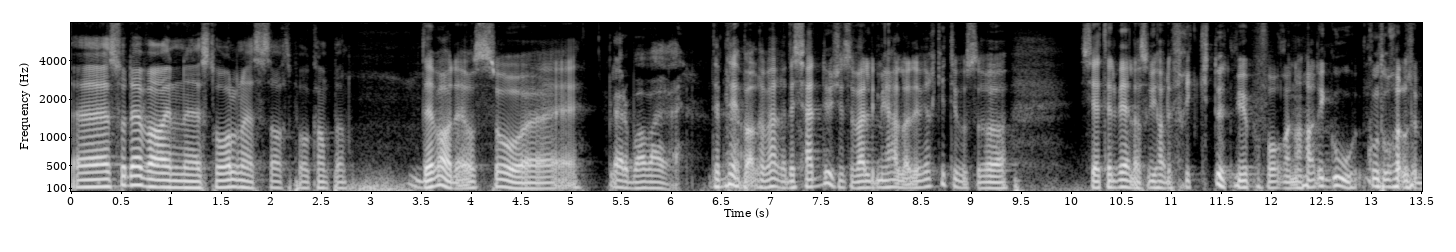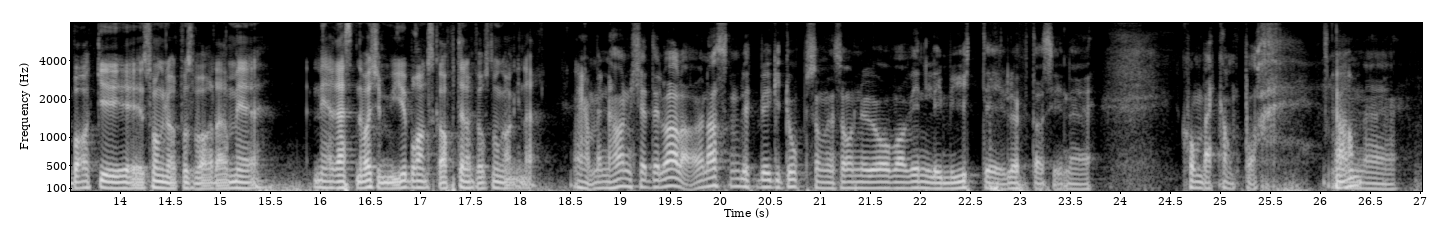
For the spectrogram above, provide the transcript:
Eh, så det var en eh, strålende start på kampen. Det var det, og så eh, Ble det bare verre. Det ble bare verre. Det skjedde jo ikke så veldig mye heller. Det virket jo så Kjetil Wæler som vi hadde fryktet mye på forhånd. Han hadde god kontroll bak i Sogndal-forsvaret der med, med resten. Det var ikke mye Brann skapte den første omgangen der. Ja, men han Kjetil Wæler har jo nesten blitt bygget opp som en sånn uovervinnelig myte i løpet av sine comeback-kamper. Ja. Men eh,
